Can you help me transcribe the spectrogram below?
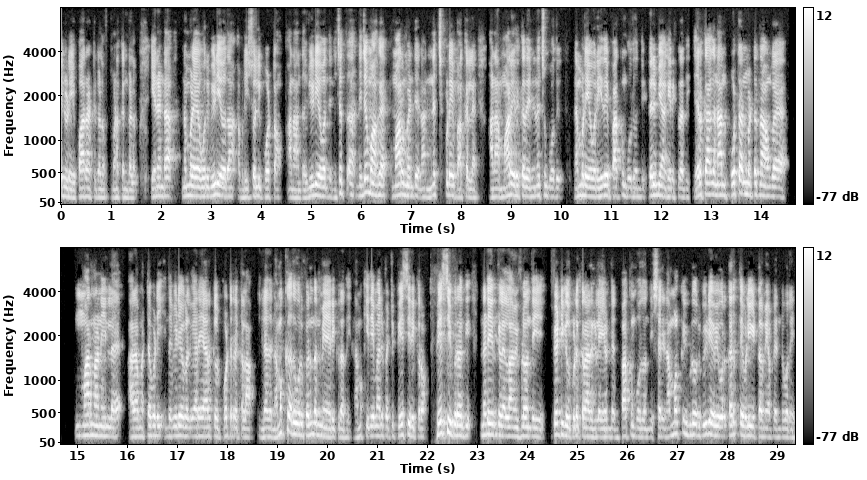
என்னுடைய பாராட்டுகளும் வணக்கங்களும். ஏனென்றா நம்முடைய ஒரு வீடியோ தான் அப்படி சொல்லி போட்டோம். ஆனா அந்த வீடியோ வந்து நிஜத்தா நிஜமாக மாறும் என்று நான் நினைச்சு கூட பார்க்கல. ஆனா மாற இருக்கிறதை நினைச்சும் போது நம்முடைய ஒரு இதை பார்க்கும்போது வந்து பெருமையாக இருக்கிறது. இதற்காக நான் போட்டான் மட்டும்தான் அவங்க மாறினானே இல்ல. அதை மற்றபடி இந்த வீடியோகள் வேற யாருக்கள் போட்டிருக்கலாம். இல்ல அது நமக்கு அது ஒரு பெருந்தன்மையா இருக்கிறது. நமக்கு இதே மாதிரி பற்றி பேசி இருக்கிறோம் பேசிய பிறகு நடிகர்கள் எல்லாம் இவ்வளவு வந்து பேட்டிகள் கொடுக்கிறார்களே என்று பார்க்கும்போது வந்து சரி நமக்கு இப்படி ஒரு வீடியோவை ஒரு கருத்தை வெளியிட்டோமே அப்படின்ற ஒரு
